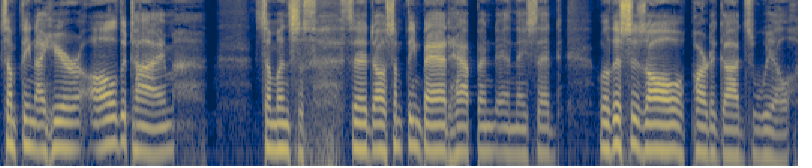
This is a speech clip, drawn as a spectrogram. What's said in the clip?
something I hear all the time. Someone said, Oh, something bad happened, and they said, Well, this is all part of God's will.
